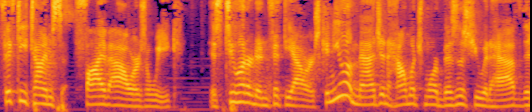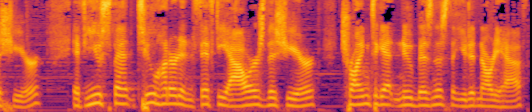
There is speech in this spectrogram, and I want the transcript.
50 times five hours a week is 250 hours. Can you imagine how much more business you would have this year if you spent 250 hours this year trying to get new business that you didn't already have?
